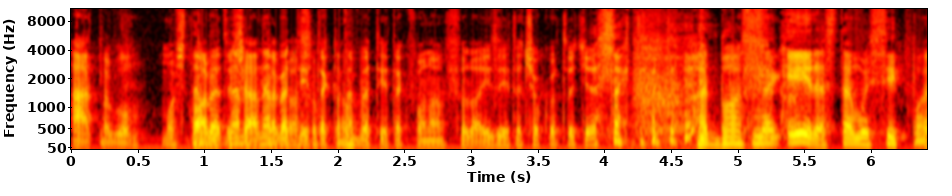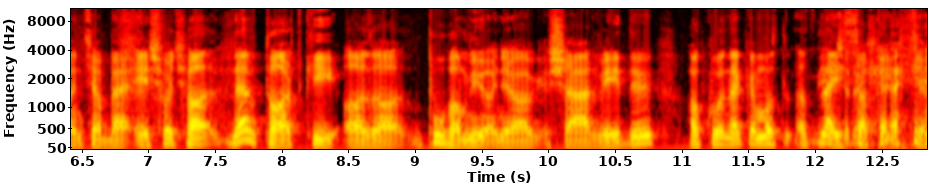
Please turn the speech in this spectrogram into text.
átlagom. Most nem, 30-as nem, nem, betétek, szoktam. nem betétek volna föl a izét, a csokot, hogyha ezt megtörtént. Hát bazd meg, éreztem, hogy szippantja be, és hogyha nem tart ki az a puha műanyag sárvédő, akkor nekem az, az le is szakítja.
